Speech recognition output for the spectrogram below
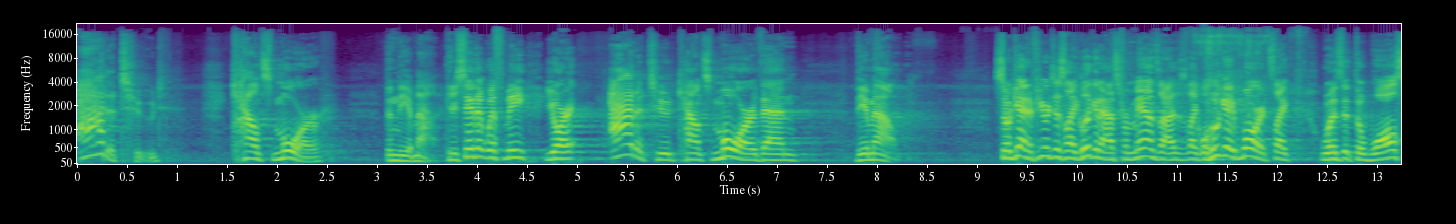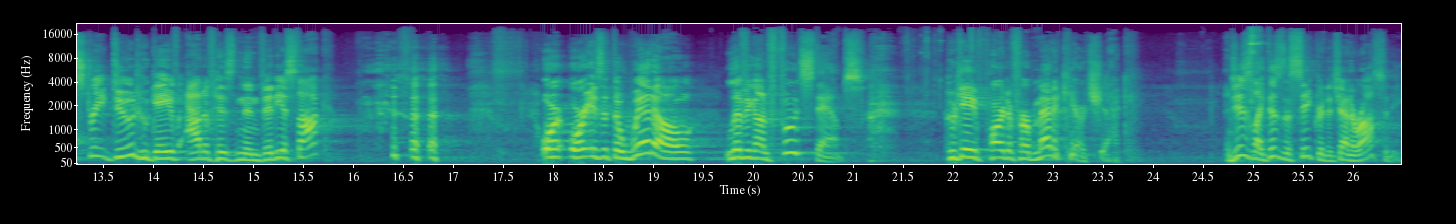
attitude counts more than the amount. Can you say that with me? Your attitude counts more than the amount. So again, if you were just like looking at us from man's eyes, it's like, well, who gave more? It's like, was it the Wall Street dude who gave out of his NVIDIA stock? or, or is it the widow living on food stamps who gave part of her Medicare check. And Jesus is like, this is the secret to generosity.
